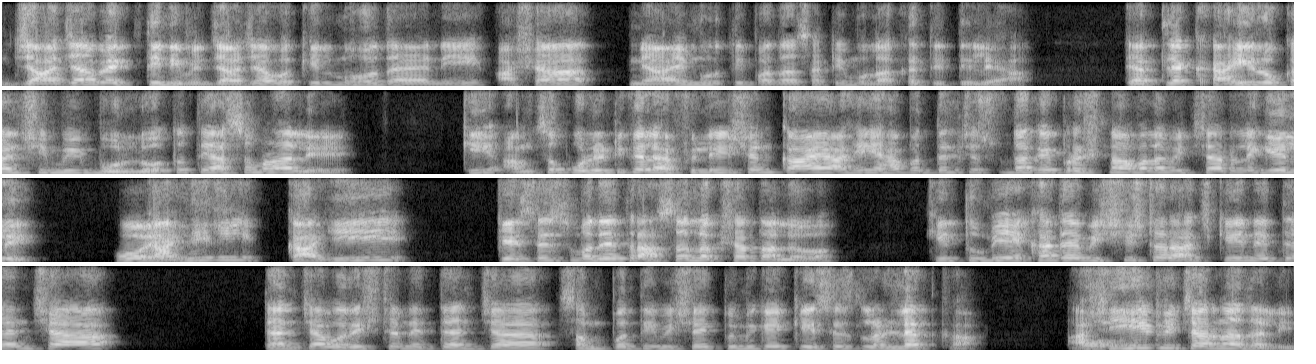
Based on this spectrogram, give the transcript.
ज्या ज्या व्यक्तींनी म्हणजे ज्या ज्या वकील महोदयांनी अशा न्यायमूर्ती पदासाठी मुलाखती दिल्या त्यातल्या काही लोकांशी मी बोललो तर ते असं म्हणाले की आमचं पॉलिटिकल अफिलिएशन काय आहे ह्याबद्दलचे सुद्धा काही प्रश्न आम्हाला विचारले गेले. काही काही केसेसमध्ये तर असं लक्षात आलं की तुम्ही एखाद्या विशिष्ट राजकीय नेत्यांच्या त्यांच्या वरिष्ठ नेत्यांच्या संपत्तीविषयी तुम्ही काही केसेस लढल्यात का? अशीही विचारणा झाली.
